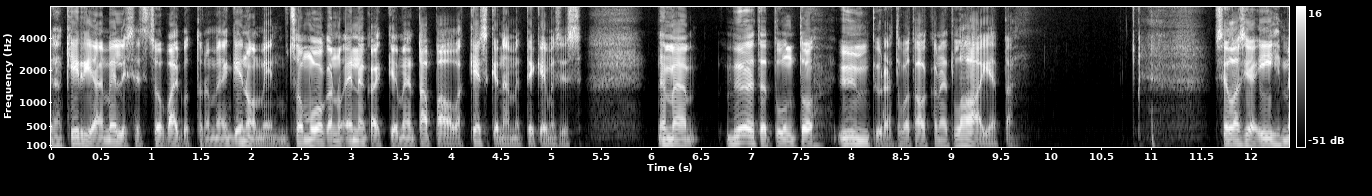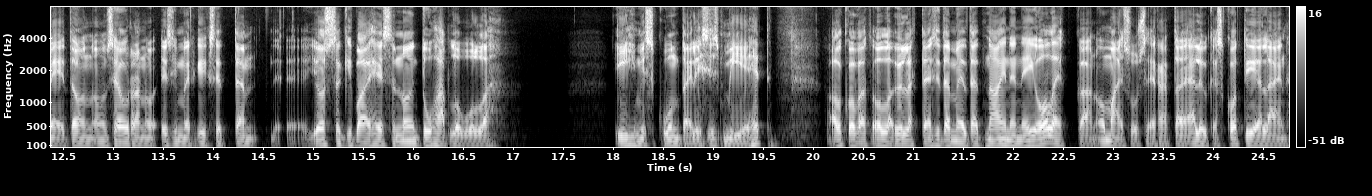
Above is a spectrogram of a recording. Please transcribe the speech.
ihan kirjaimellisesti se on vaikuttanut meidän genomiin, mutta se on muokannut ennen kaikkea meidän tapa olla keskenämme tekemisissä. Nämä myötätuntoympyrät ovat alkaneet laajeta. Sellaisia ihmeitä on, on seurannut esimerkiksi, että jossakin vaiheessa noin tuhatluvulla ihmiskunta, eli siis miehet, alkoivat olla yllättäen sitä mieltä, että nainen ei olekaan omaisuuserä tai älykäs kotieläin,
